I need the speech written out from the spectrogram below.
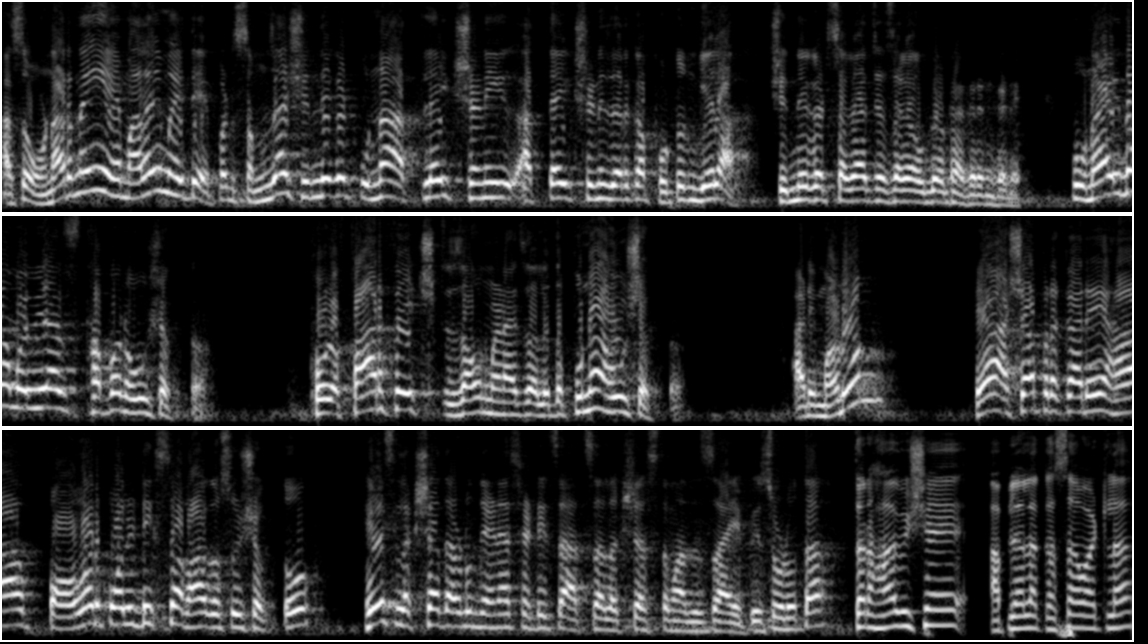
असं होणार नाही आहे मलाही माहिती आहे. पण समजा शिंदेगड पुन्हा आतल्याही क्षणी आत्याही क्षणी जर का फुटून गेला शिंदेगड सगळ्याच्या सगळ्या उद्धव ठाकरेंकडे पुन्हा एकदा मविया स्थापन होऊ शकतं. थोडं फार फेच जाऊन म्हणायचं झालं तर पुन्हा होऊ शकतं. आणि म्हणून हे अशा प्रकारे हा पॉवर पॉलिटिक्सचा भाग असू शकतो. हेच लक्षात आणून देण्यासाठीचा आजचा लक्ष असतं माझा एपिसोड होता. तर हा विषय आपल्याला कसा वाटला?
